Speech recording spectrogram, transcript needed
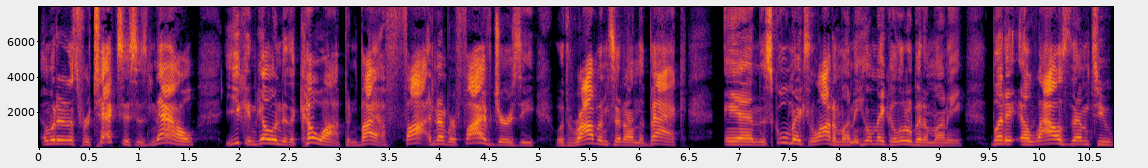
And what it does for Texas is now you can go into the co-op and buy a number five jersey with Robinson on the back and the school makes a lot of money. He'll make a little bit of money, but it allows them to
